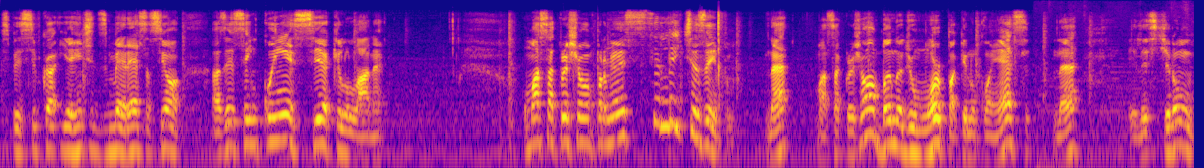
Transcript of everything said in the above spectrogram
específica e a gente desmerece assim, ó, às vezes sem conhecer aquilo lá, né? O Massacration para mim é um excelente exemplo, né? Massacration é uma banda de humor para quem não conhece, né? Eles tiram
